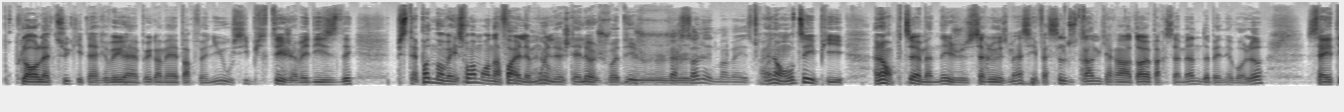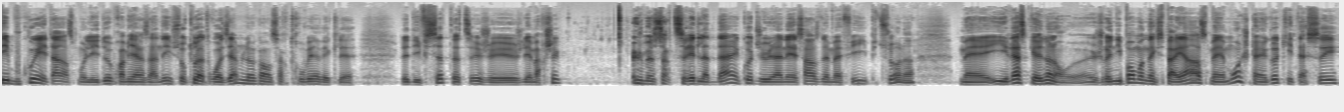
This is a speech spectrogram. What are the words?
pour clore là-dessus, qui est arrivé un peu comme un parvenu aussi. Puis, tu sais, j'avais des idées. Puis, c'était pas de mauvaise foi, mon affaire. Là. Ah moi, là, j'étais là, je vois des. je- Personne n'est de mauvaise foi. Ah non, tu sais, puis... Ah non, puis tu sais, maintenant, je- sérieusement, c'est facile du 30-40 heures par semaine de bénévolat. Ça a été beaucoup intense, moi, les deux premières années, surtout la troisième, là, quand on s'est retrouvé avec le, le déficit, tu sais, je l'ai marché. Je me retiré de là-dedans. Écoute, j'ai eu la naissance de ma fille, puis tout ça, là. Mais il reste que, non, non, euh, je renie pas mon expérience, mais moi, j'étais un gars qui est assez...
